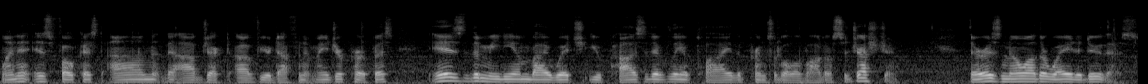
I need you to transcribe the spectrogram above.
when it is focused on the object of your definite major purpose, is the medium by which you positively apply the principle of autosuggestion. There is no other way to do this.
